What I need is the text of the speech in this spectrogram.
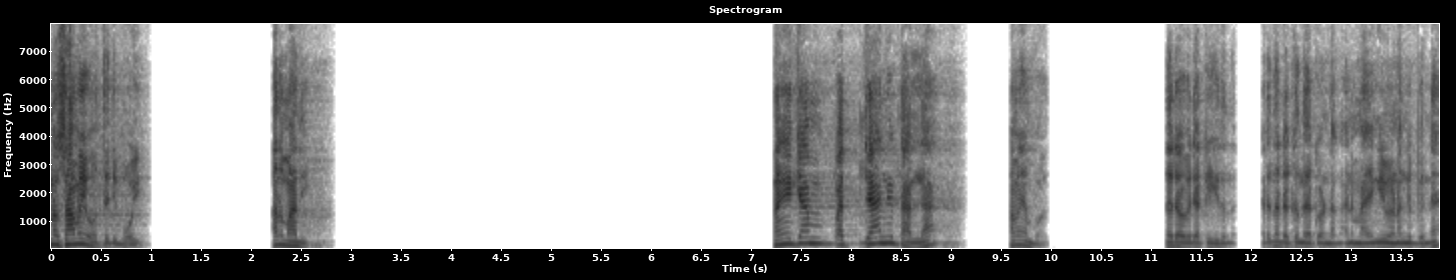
കാരണം സമയം ഒത്തിരി പോയി. അത് മതി. സഹിക്കാൻ പറ്റാഞ്ഞിട്ടല്ല സമയം പോയി അന്നേരം അവരൊക്കെ ഇരുന്ന് മരുന്നെടുക്കുന്നതൊക്കെ ഉണ്ട്. അങ്ങനെ മയങ്ങി വേണമെങ്കിൽ പിന്നെ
